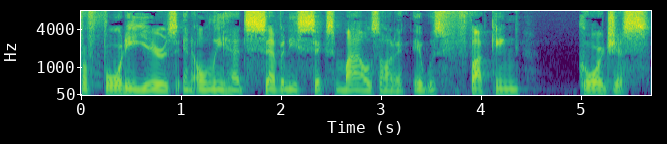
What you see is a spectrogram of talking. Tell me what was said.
for 40 years and only had 76 miles on it. It was fucking gorgeous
